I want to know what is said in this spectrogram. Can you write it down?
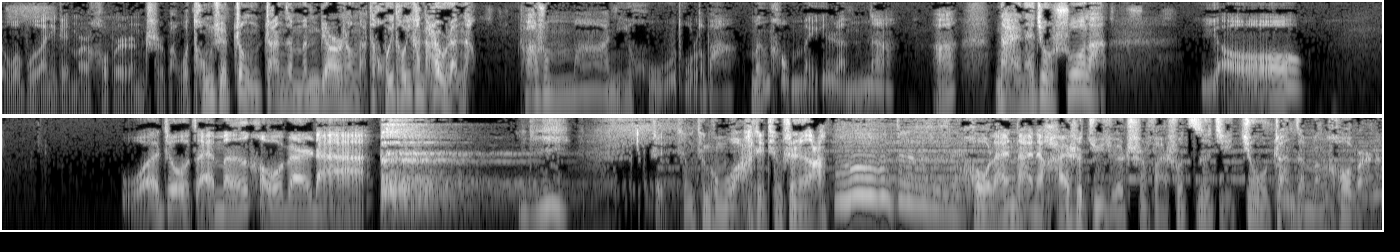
我不饿，你给门后边人吃吧。我同学正站在门边上呢，他回头一看，哪有人呢？他爸说：“妈，你糊涂了吧？门后没人呢。”啊，奶奶就说了：“有，我就在门后边的。”咦，这挺挺恐怖啊，这挺瘆人啊。嗯，对对对对，后来奶奶还是拒绝吃饭，说自己就站在门后边呢。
